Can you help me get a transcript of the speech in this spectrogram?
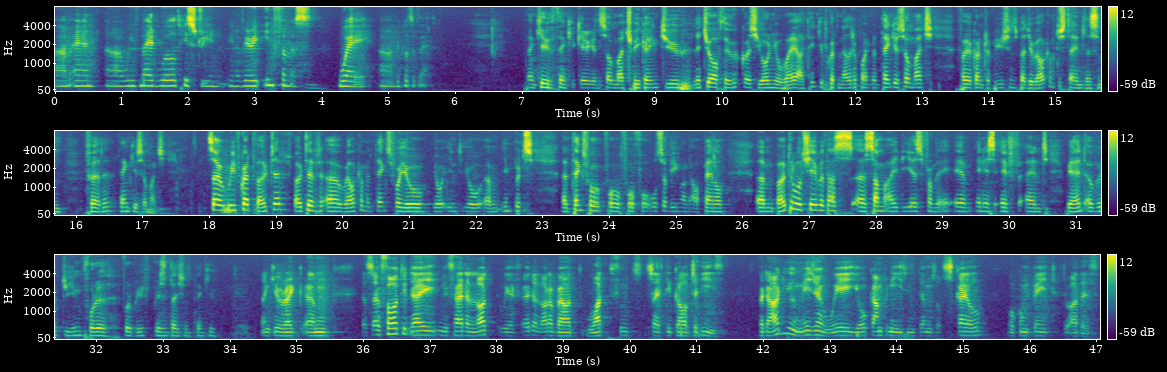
Um, and we've made world history in, in a very infamous way because of that. Thank you. Thank you, Kerrigan, so much. We're going to let you off the hook because you're on your way. I think you've got another appointment. Thank you so much for your contributions, but you're welcome to stay and listen further. Thank you so much. So we've got Wouter. Wouter, uh, welcome and thanks for your your in, your um, inputs, and thanks for, for, for, for also being on our panel. Um, Wouter will share with us uh, some ideas from the um, NSF, and we hand over to him for a for a brief presentation. Thank you. Thank you, Ryk. Um, so far today, we've had a lot, we have heard a lot about what food safety culture is. But how do you measure where your company is in terms of scale or compared to others?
